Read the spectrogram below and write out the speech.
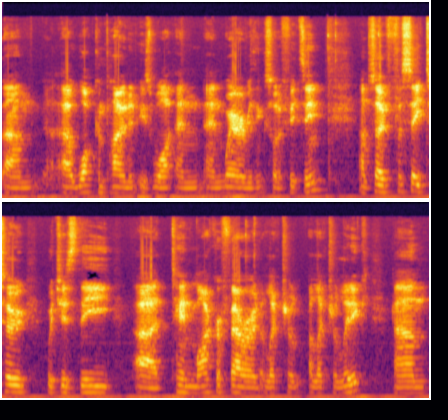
um, uh, what component is what and and where everything sort of fits in. Um, so for C2, which is the uh, 10 microfarad electro electrolytic, um,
